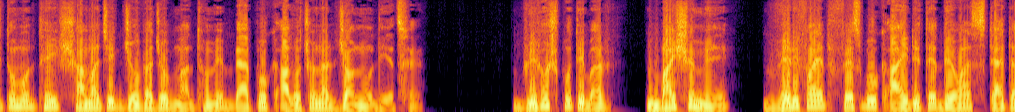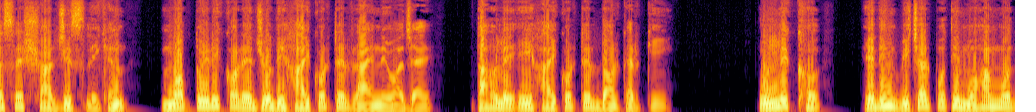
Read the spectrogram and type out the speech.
ইতোমধ্যেই সামাজিক যোগাযোগ মাধ্যমে ব্যাপক আলোচনার জন্ম দিয়েছে। বৃহস্পতিবার, বাইশে মে, ভেরিফায়েড ফেসবুক আইডিতে দেওয়া স্ট্যাটাসে শারজিস লিখেন, মব তৈরি করে যদি হাইকোর্টের রায় নেওয়া যায়, তাহলে এই হাইকোর্টের দরকার কি? উল্লেখ্য এদিন বিচারপতি মোহাম্মদ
